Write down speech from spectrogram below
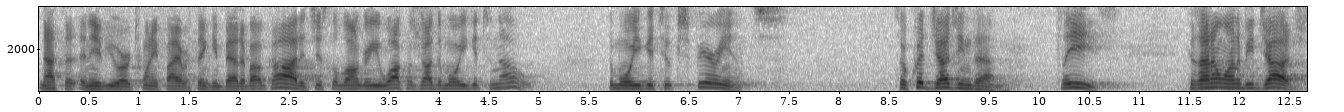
Not that any of you are 25 or thinking bad about God. It's just the longer you walk with God, the more you get to know, the more you get to experience. So quit judging them. Please. Because I don't want to be judged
